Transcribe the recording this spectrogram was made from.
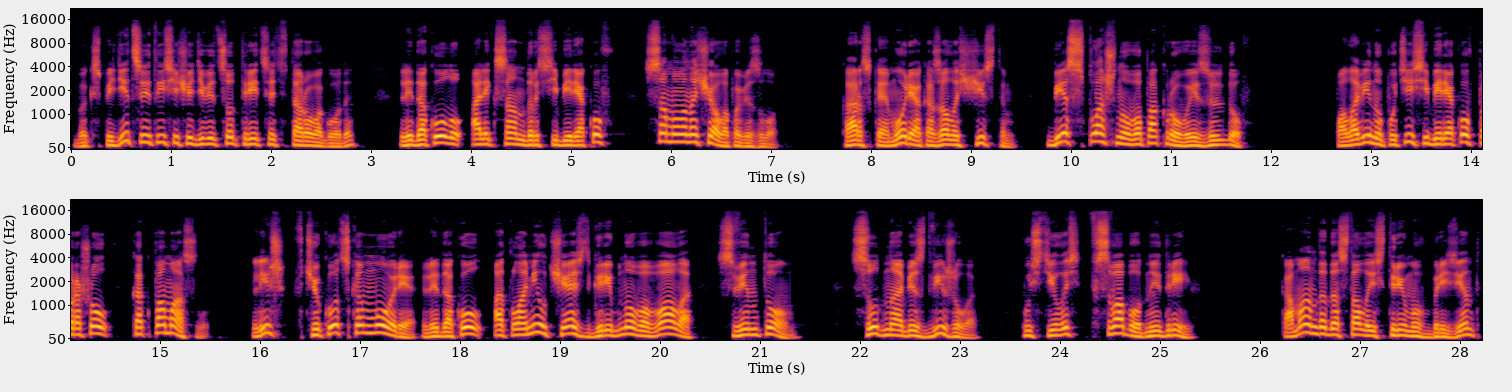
В экспедиции 1932 года ледоколу Александр Сибиряков с самого начала повезло. Карское море оказалось чистым, без сплошного покрова из льдов. Половину пути Сибиряков прошел как по маслу. Лишь в Чукотском море ледокол отломил часть грибного вала с винтом. Судно обездвижило, пустилось в свободный дрейф. Команда достала из трюмов брезент,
